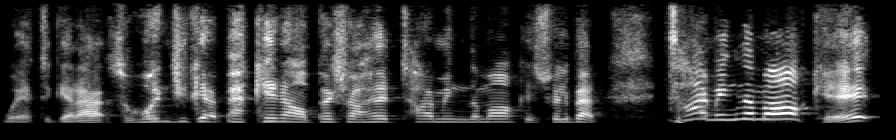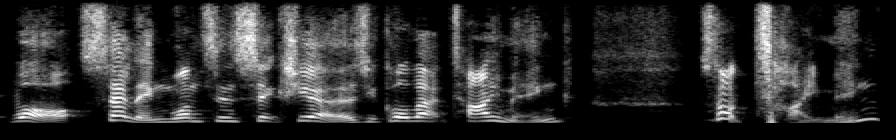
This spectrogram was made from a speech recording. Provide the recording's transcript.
we had to get out. So when did you get back in oh bish i heard timing the market's really bad. Timing the market? What? Selling once in six years? You call that timing? It's not timing.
